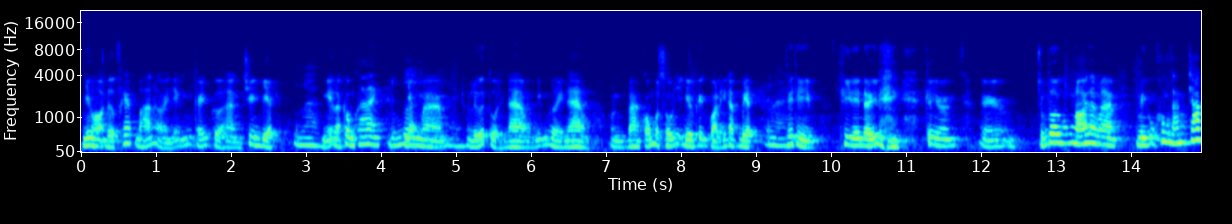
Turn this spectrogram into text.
nhưng họ được phép bán ở những cái cửa hàng chuyên biệt vâng. nghĩa là công khai. Đúng rồi. Nhưng mà lứa tuổi nào những người nào và có một số những điều kiện quản lý đặc biệt. Vâng. thế thì khi đến đấy thì cái, ờ, chúng tôi cũng nói rằng là mình cũng không dám chắc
